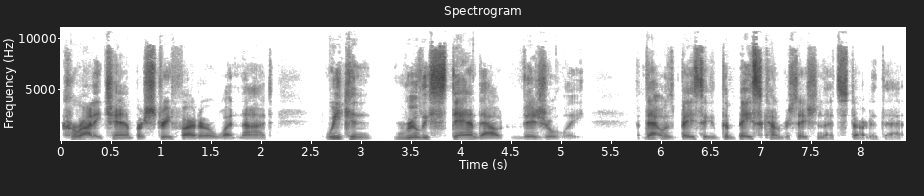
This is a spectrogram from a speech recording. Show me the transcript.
Karate Champ or Street Fighter or whatnot, we can really stand out visually. That was basically the base conversation that started that.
